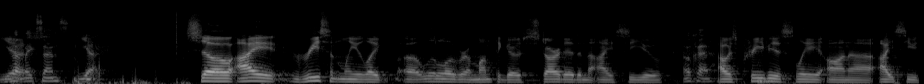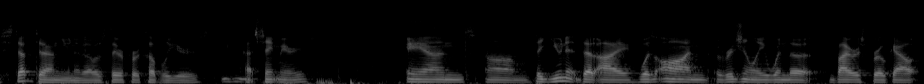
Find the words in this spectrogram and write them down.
yes. that make sense? Yeah. So I recently, like a little over a month ago, started in the ICU. Okay. I was previously on a ICU step down unit. I was there for a couple years Mhm. at St. Mary's. And um, the unit that I was on originally when the virus broke out,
